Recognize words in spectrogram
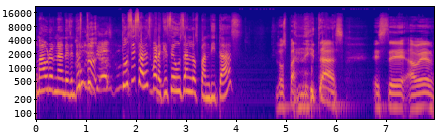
Mauro Hernández, entonces tú, Uy, qué asco. ¿tú sí sabes para qué se usan los panditas? Los panditas. Este, a ver.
